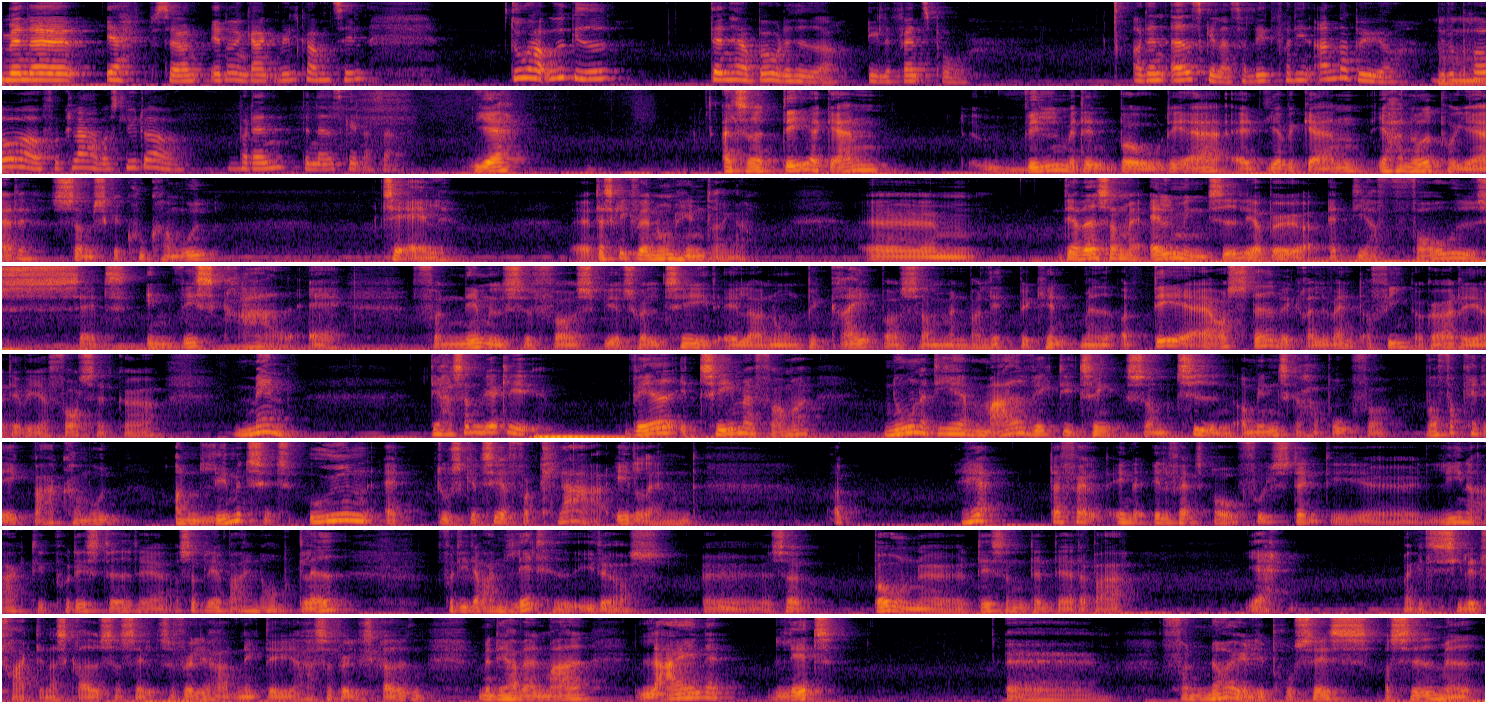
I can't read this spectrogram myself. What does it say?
Men øh, ja, Søren, endnu en gang velkommen til. Du har udgivet den her bog, der hedder Elefantsprog. Og den adskiller sig lidt fra dine andre bøger. Vil du Mhm. prøve at forklare vores lyttere, hvordan den adskiller sig? Ja, altså det jeg gerne vil med den bog, det er, at jeg vil gerne, jeg har noget på hjerte, som skal kunne komme ud til alle. Øh, der skal ikke være nogen hindringer. Øh, det har været sådan med alle mine tidligere bøger, at de har forudsat en vis grad af fornemmelse for spiritualitet eller nogle begreber, som man var lidt bekendt med. Og det er også stadigvæk relevant og fint at gøre det, og det vil jeg fortsat gøre. Men det har sådan virkelig været et tema for mig. Nogle af de her meget vigtige ting, som tiden og mennesker har brug for, hvorfor kan det ikke bare komme ud unlimited, uden at du skal til at forklare et eller andet? Og her, der faldt en elefantsprog fuldstændig øh, ligneragtigt på det sted der, og så blev jeg bare enormt glad, fordi der var en lethed i det også. Øh, så bogen, øh, det er sådan den der, der bare, ja, man kan sige lidt fragt, den har skrevet sig selv. Selvfølgelig har den ikke det, jeg har selvfølgelig skrevet den, men det har været en meget lejende, let, øh, fornøjelig proces at sidde med.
